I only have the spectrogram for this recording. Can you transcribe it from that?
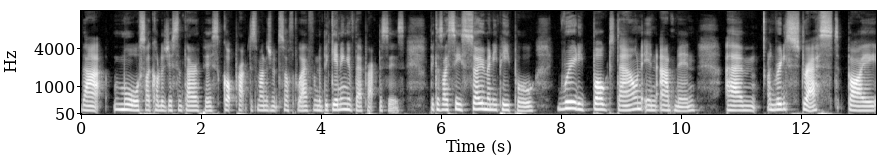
that more psychologists and therapists got practice management software from the beginning of their practices because I see so many people really bogged down in admin um, and really stressed by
